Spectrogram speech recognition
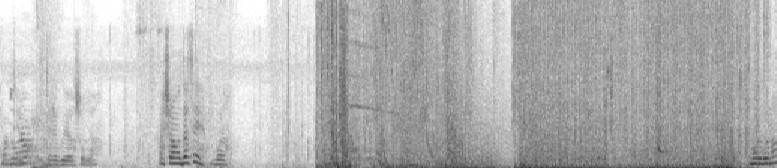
¿Mató uno? Tené cuidado sola. Ah, ¿ya lo mataste? Bueno. Muerto, ¿no?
